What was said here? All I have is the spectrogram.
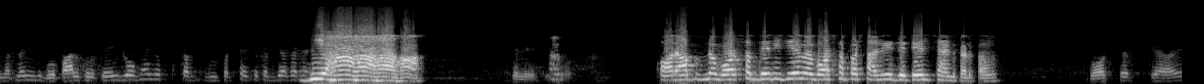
मतलब गोपालपुर के ही लोग हैं जो कब- पट्टे पे कब्जा कर रहे जी हाँ हाँ हाँ हाँ। चलिए और आप अपना व्हाट्सएप दे दीजिए मैं व्हाट्सएप पर सारी डिटेल सेंड करता हूँ। व्हाट्सएप क्या है?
